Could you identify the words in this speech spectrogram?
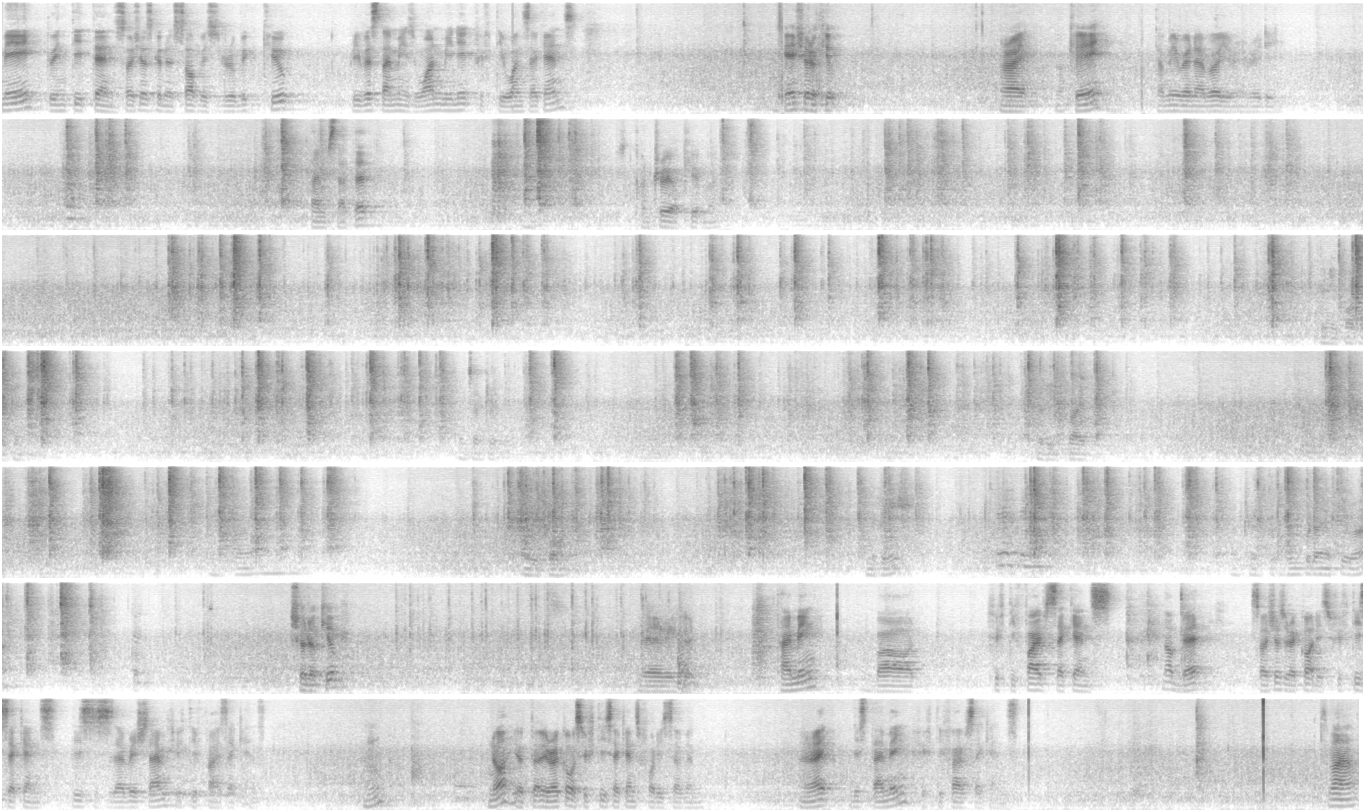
May 2010. So just going to solve this Rubik Cube. Previous timing is 1 minute 51 seconds. Okay, show the cube. Alright, okay. Tell me whenever you're ready. Time started. Control your cube. Man. Twenty-four seconds. Concentrate. Thirty-five. Forty-four. Can you finish? Okay. Don't put your cube, huh? Cube. Very good. Timing about 55 seconds. Not bad. So I just record is 50 seconds. This is average time, 55 seconds. Hmm? No, your, your record was 50 seconds, 47. Alright, this timing, 55 seconds. Smile.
